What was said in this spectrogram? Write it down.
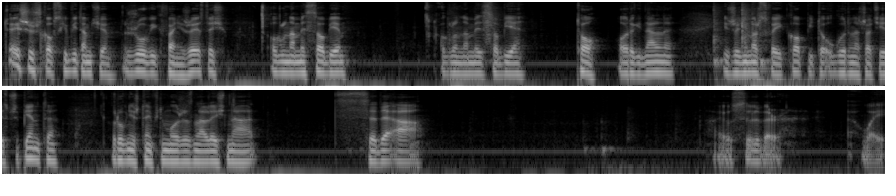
Cześć Szyszkowski, witam Cię. Żółwik, fajnie, że jesteś. Oglądamy sobie, oglądamy sobie to oryginalne. Jeżeli masz swojej kopii, to u góry na czacie jest przypięte. Również ten film możesz znaleźć na CDA. Ohio Silver Away.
